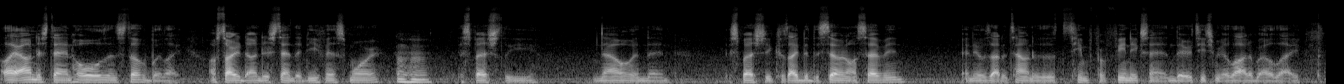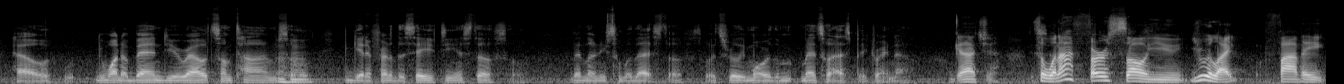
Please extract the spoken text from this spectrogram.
like I understand holes and stuff, but like I'm starting to understand the defense more, Mm-hmm. especially now and then, especially because I did the seven on seven, and it was out of town. It was a team from Phoenix, and they were teaching me a lot about like how you want to bend your route sometimes, so Mhm. you get in front of the safety and stuff. So, been learning some of that stuff. So it's really more of the mental aspect right now. Gotcha. So when I first saw you, you were like 5'8",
